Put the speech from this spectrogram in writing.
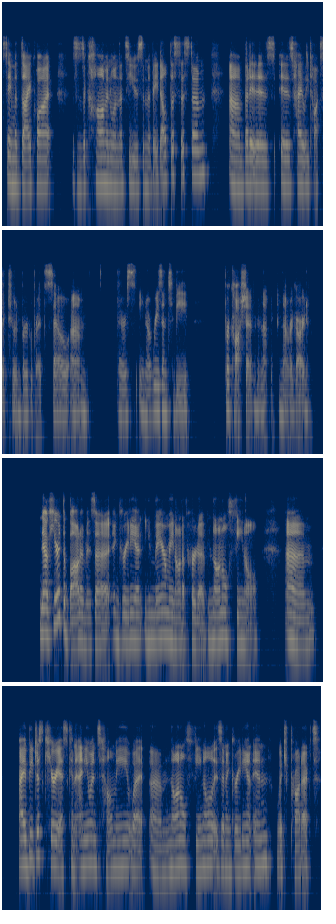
Same with diquat. This is a common one that's used in the Bay Delta system, um, but it is it is highly toxic to invertebrates. So um, there's you know reason to be precaution in that in that regard. Now here at the bottom is a ingredient you may or may not have heard of, nonylphenol. Um, I'd be just curious, can anyone tell me what um, nonylphenol is an ingredient in? Which product?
